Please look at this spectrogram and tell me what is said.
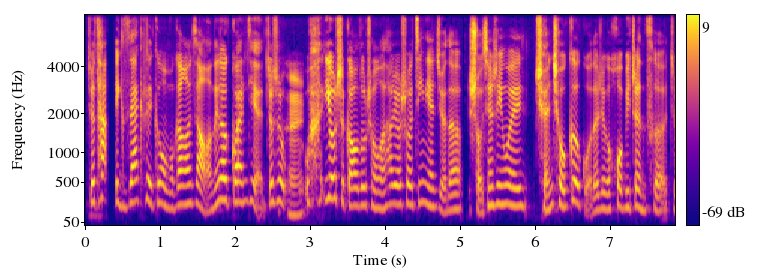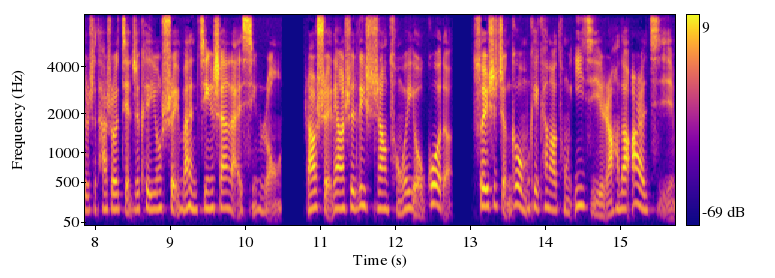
就他 exactly 跟我们刚刚讲的那个观点，就是 又是高度重合。他就说，今年觉得，首先是因为全球各国的这个货币政策，就是他说简直可以用水漫金山来形容，然后水量是历史上从未有过的，所以是整个我们可以看到从一级然后到二级。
